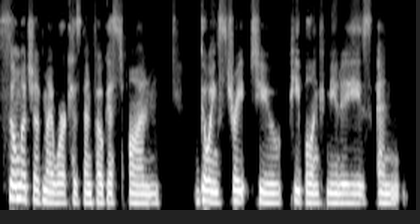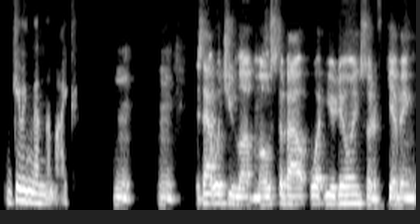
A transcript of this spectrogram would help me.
so much of my work has been focused on going straight to people and communities and giving them the mic. Mm-hmm. Is that what you love most about what you're doing? Sort of giving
